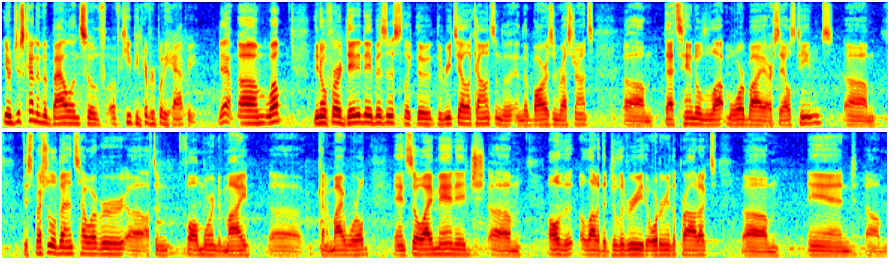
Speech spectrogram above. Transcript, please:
you know just kind of the balance of, of keeping everybody happy. Yeah um, well you know for our day-to-day business like the, the retail accounts and the, and the bars and restaurants um, that's handled a lot more by our sales teams. Um, the special events however uh, often fall more into my uh, kind of my world and so i manage um, all the a lot of the delivery the ordering of the product um, and um,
